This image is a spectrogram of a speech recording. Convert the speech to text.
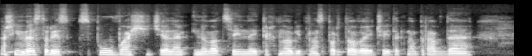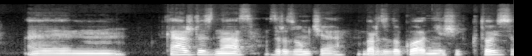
Nasz inwestor jest współwłaścicielem innowacyjnej technologii transportowej, czyli tak naprawdę każdy z nas, zrozumcie bardzo dokładnie, jeśli ktoś z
